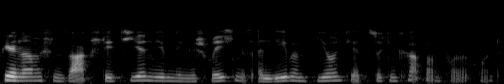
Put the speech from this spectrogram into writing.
Wie der Name schon sagt, steht hier neben den Gesprächen das Erleben im Hier und Jetzt durch den Körper im Vordergrund.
